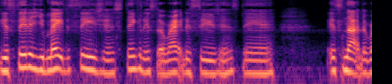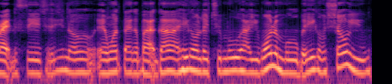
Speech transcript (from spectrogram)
You sit and you make decisions thinking it's the right decisions, then it's not the right decisions, you know. And one thing about God, He gonna let you move how you want to move, but He gonna show you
